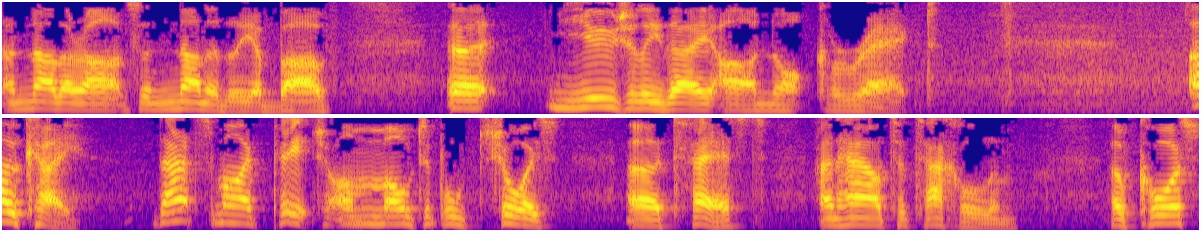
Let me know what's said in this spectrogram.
another answer none of the above, uh, usually they are not correct. Okay, that's my pitch on multiple choice uh, tests and how to tackle them. Of course,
